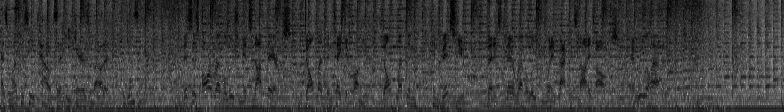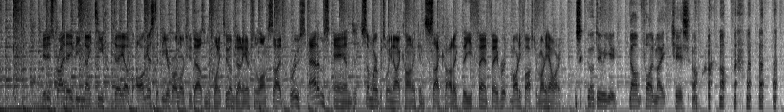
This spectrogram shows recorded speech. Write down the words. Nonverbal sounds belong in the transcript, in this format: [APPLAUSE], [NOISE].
As much as he touts that he cares about it, he doesn't. This is our revolution. It's not theirs. Don't let them take it from you. Don't let them convince you that it's their revolution when in fact it's not. It's ours. And we will have it. It is Friday, the 19th day of August at the year of our Lord 2022. I'm Johnny Anderson alongside Bruce Adams and somewhere between iconic and psychotic, the fan favorite, Marty Foster. Marty, how are you? What's it got to do with you? No, I'm fine, mate. Cheers. [LAUGHS] I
